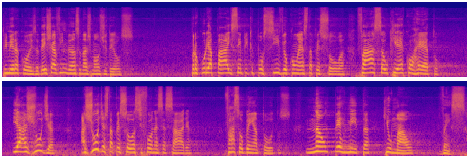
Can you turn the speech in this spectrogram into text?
Primeira coisa, deixe a vingança nas mãos de Deus. Procure a paz sempre que possível com esta pessoa. Faça o que é correto. E ajude, ajude esta pessoa se for necessária. Faça o bem a todos. Não permita que o mal vença.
